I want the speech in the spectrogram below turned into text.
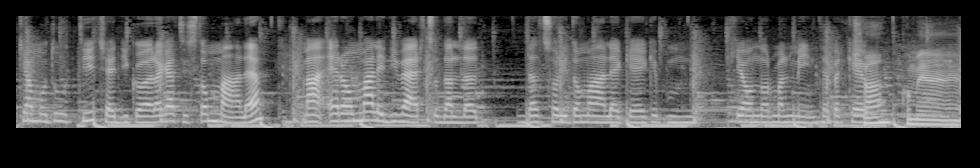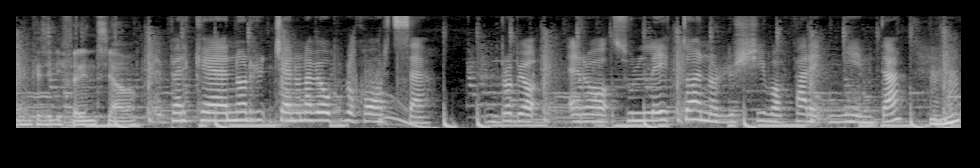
chiamo tutti, cioè dico, ragazzi, sto male, ma era un male diverso dal, dal solito male che, che- che ho normalmente, perché Cioè, come che si differenziava? perché non, cioè, non avevo proprio forze. Proprio ero sul letto e non riuscivo a fare niente. Mhm.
